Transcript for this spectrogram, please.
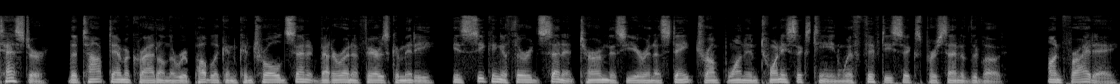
Tester, the top Democrat on the Republican-controlled Senate Veteran Affairs Committee, is seeking a third Senate term this year in a state Trump won in 2016 with 56% of the vote. On Friday,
